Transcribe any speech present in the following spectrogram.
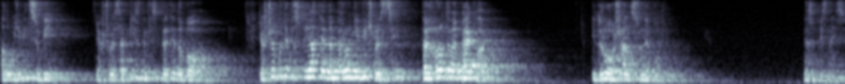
Але уявіть собі, якщо ви запізнитесь прийти до Бога, якщо ви будете стояти на пероні вічності перед воротами пекла, і другого шансу не буде. Не запізнися.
